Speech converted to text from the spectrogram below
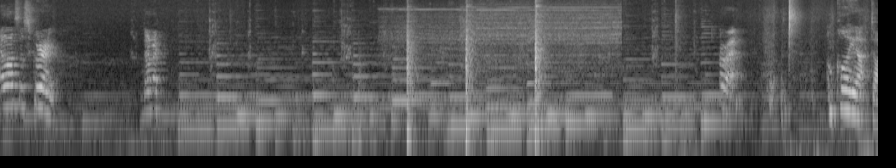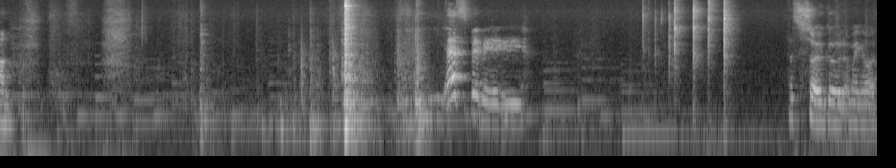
I lost a screw. Damn it. Alright. I'm calling that done. Yes, baby! That's so good, oh my god.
